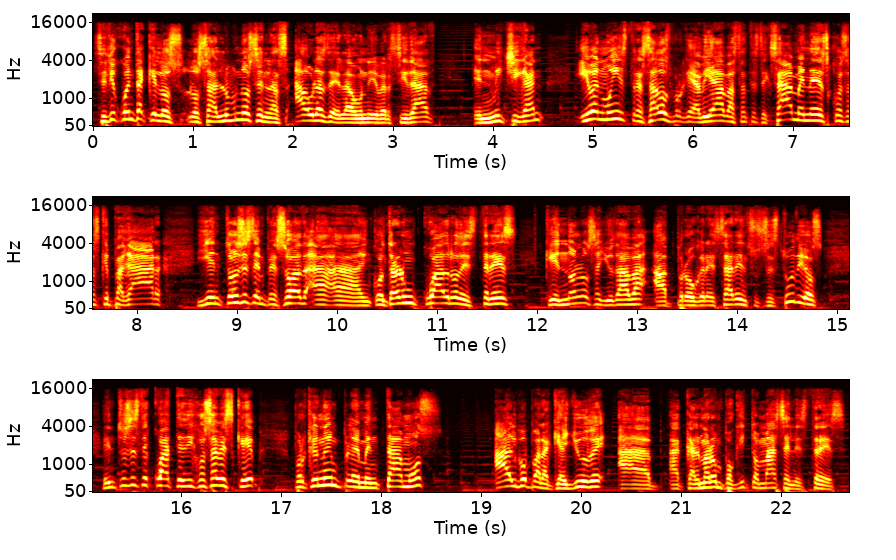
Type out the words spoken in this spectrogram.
se dio cuenta que los, los alumnos en las aulas de la universidad en Michigan iban muy estresados porque había bastantes exámenes, cosas que pagar, y entonces empezó a encontrar un cuadro de estrés que no los ayudaba a progresar en sus estudios. Entonces este cuate dijo, ¿sabes qué? ¿Por qué no implementamos algo para que ayude a, a calmar un poquito más el estrés?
